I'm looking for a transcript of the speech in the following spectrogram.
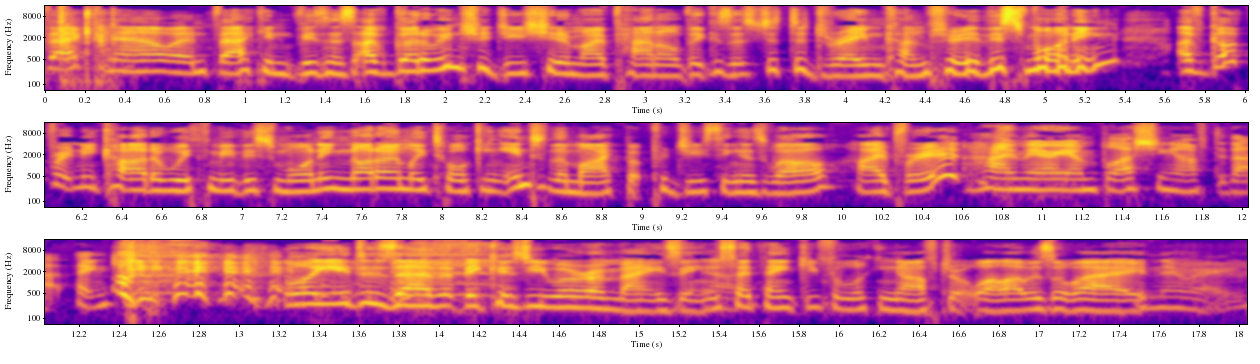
back now and back in business. I've got to introduce you to my panel because it's just a dream come true this morning. I've got Brittany Carter with me this morning, not only talking into the mic, but producing as well. Hi, Britt. Hi, Mary. I'm blushing after that. Thank you. Well, you deserve it because you were amazing. So thank you for looking after it while I was away. no worries.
